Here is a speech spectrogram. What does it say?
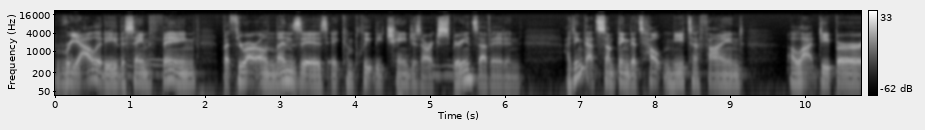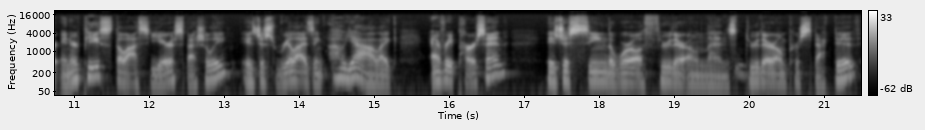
reality, the same thing, but through our own lenses, it completely changes our mm-hmm. experience of it. And I think that's something that's helped me to find a lot deeper inner peace the last year, especially, is just realizing, oh, yeah, like every person is just seeing the world through their own lens, mm-hmm. through their own perspective.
